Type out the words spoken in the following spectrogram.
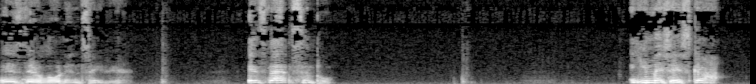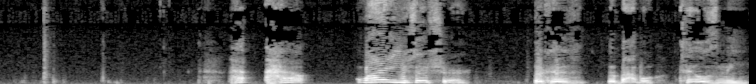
is their Lord and Savior. It's that simple. You may say, Scott, how, how, why are you so sure? Because the Bible tells me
